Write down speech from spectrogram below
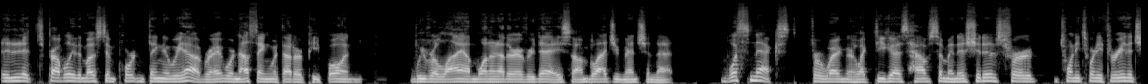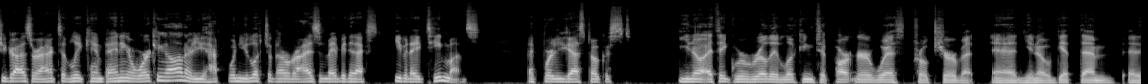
it's probably the most important thing that we have, right? We're nothing without our people and we rely on one another every day. So I'm glad you mentioned that. What's next for Wagner? Like, do you guys have some initiatives for 2023 that you guys are actively campaigning or working on? Or you have, when you look to the horizon, maybe the next even 18 months, like where are you guys focused? You know, I think we're really looking to partner with procurement and, you know, get them, uh,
